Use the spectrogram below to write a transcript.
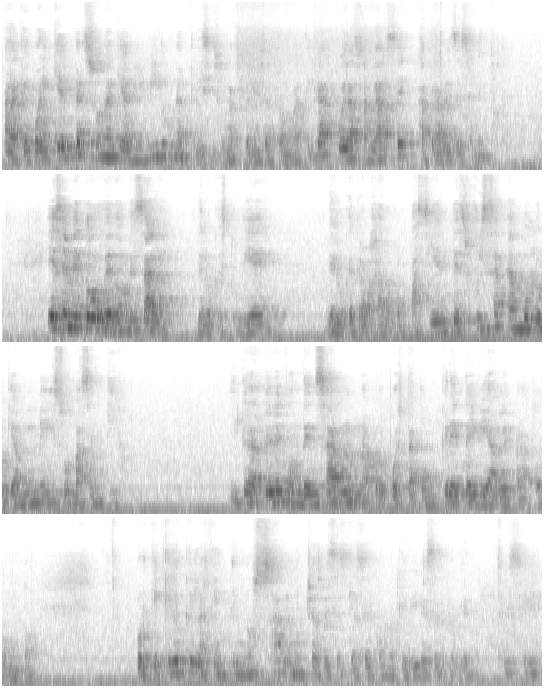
para que cualquier persona que ha vivido una crisis, una experiencia traumática, pueda sanarse a través de ese método. Ese método de dónde sale? De lo que estudié, de lo que he trabajado con pacientes, fui sacando lo que a mí me hizo más sentido y traté de condensarlo en una propuesta concreta y viable para todo el mundo, porque creo que la gente no sabe muchas veces qué hacer con lo que vive, es el problema. Sí, sí.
